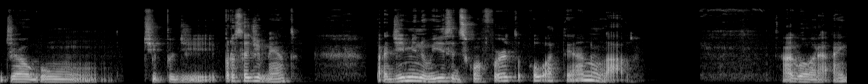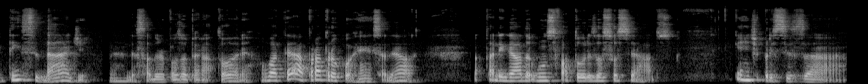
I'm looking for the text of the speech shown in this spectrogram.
de algum tipo de procedimento para diminuir esse desconforto ou até anulá-lo. Agora, a intensidade né, dessa dor pós-operatória, ou até a própria ocorrência dela, está ligada a alguns fatores associados. O que a gente precisa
